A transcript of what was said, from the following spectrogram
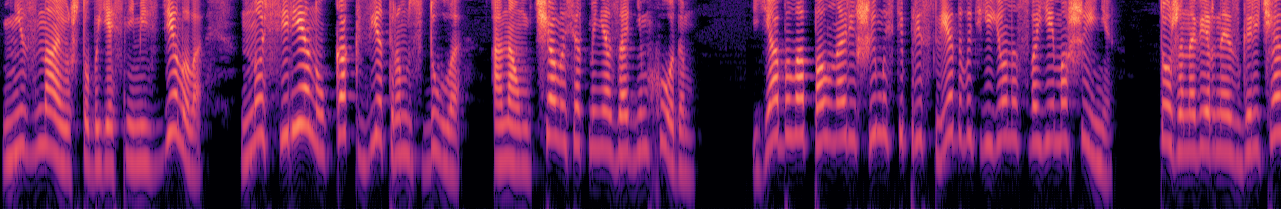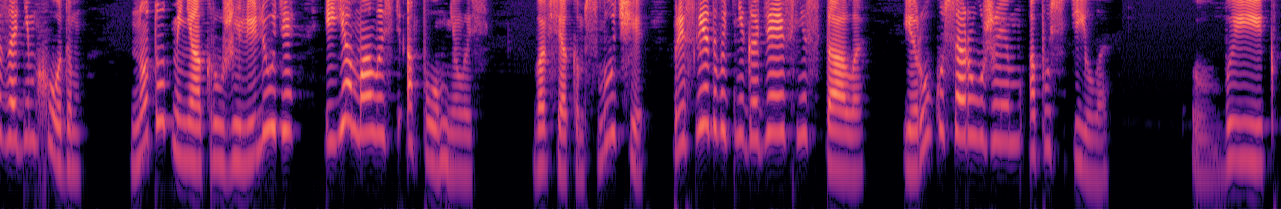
Не знаю, что бы я с ними сделала, но сирену как ветром сдуло, она умчалась от меня задним ходом. Я была полна решимости преследовать ее на своей машине, тоже, наверное, сгоряча задним ходом, но тут меня окружили люди, и я малость опомнилась. Во всяком случае, преследовать негодяев не стала — и руку с оружием опустила. «Вы к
